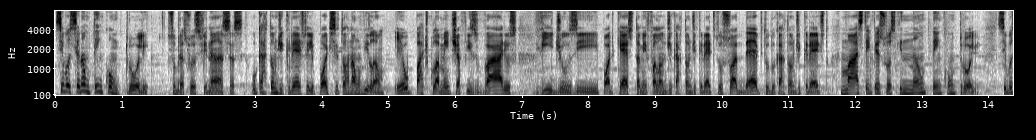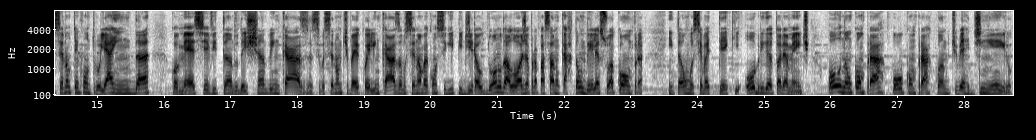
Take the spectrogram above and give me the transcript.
Se você não tem controle sobre as suas finanças, o cartão de crédito ele pode se tornar um vilão. Eu, particularmente, já fiz vários vídeos e podcasts também falando de cartão de crédito. Eu sou adepto do cartão de crédito, mas tem pessoas que não têm controle. Se você não tem controle ainda, comece evitando, deixando em casa. Se você não tiver com ele em casa, você não vai conseguir pedir ao dono da loja para passar no cartão dele a sua compra. Então você vai ter que obrigatoriamente ou não comprar ou comprar quando tiver dinheiro.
